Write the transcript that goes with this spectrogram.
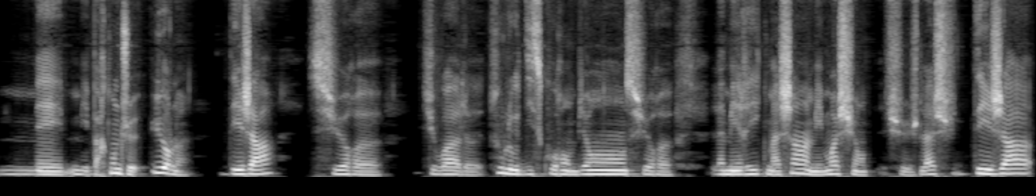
mais, mais par contre, je hurle déjà sur, euh, tu vois, le, tout le discours ambiant, sur euh, l'Amérique, machin. Mais moi, je suis, en, je, je- là, je suis déjà,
